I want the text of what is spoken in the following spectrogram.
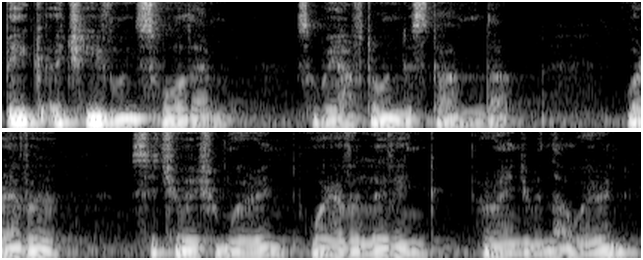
big achievements for them. So we have to understand that whatever situation we're in, wherever living arrangement that we're in,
